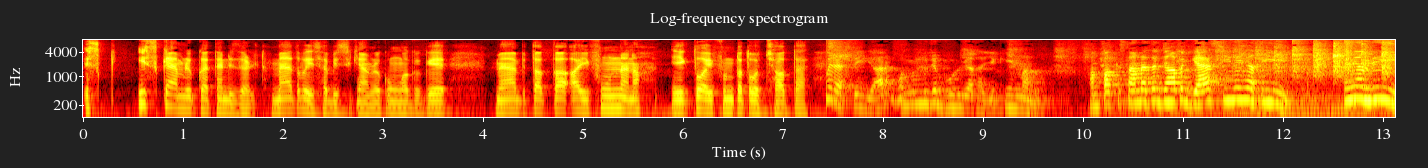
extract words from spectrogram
इस इस कैमरे को कहते हैं रिज़ल्ट। मैं तो वैसा भी इसी कैमरे को कहूँगा, क्योंकि मैं अभी तक का आईफोन है ना, एक तो आईफोन का तो अच्छा होता है। रहते यार मम्मी मुझे भूल गया था, यकीन मानो। हम पाकिस्तान रहते हैं, जहाँ पे गैस ही नहीं आती। नहीं आती।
